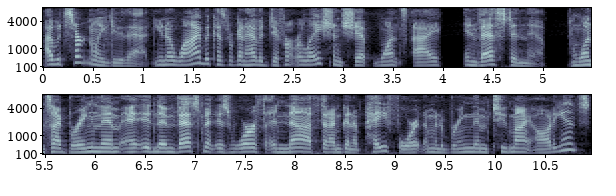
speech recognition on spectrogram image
I would certainly do that. You know why? Because we're going to have a different relationship once I invest in them. Once I bring them, and the investment is worth enough that I'm going to pay for it, I'm going to bring them to my audience.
